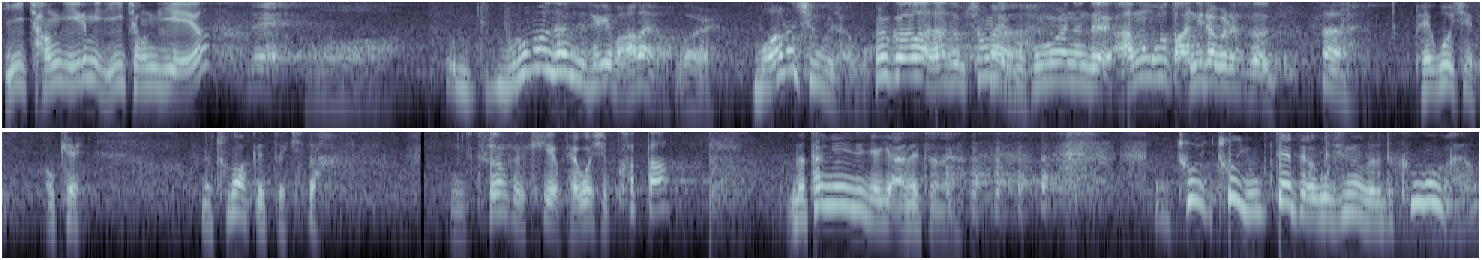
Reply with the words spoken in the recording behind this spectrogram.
이 전기 이름이 이 전기예요? 물어본 사람들이 되게 많아요 뭘? 뭐 하는 친구냐고 그러니까 나도 처음에 네. 궁금했는데 아무것도 아니라 그래서 네. 150 오케이 나 초등학교 때 키다 초등학교 때 키가 150 컸다? 몇 학년인지 얘기 안 했잖아요 초, 초 6대 150이면 그래도 큰 건가요?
